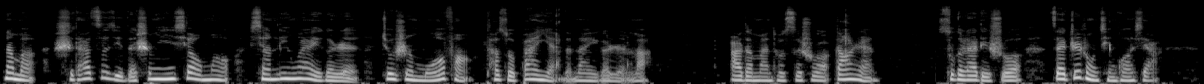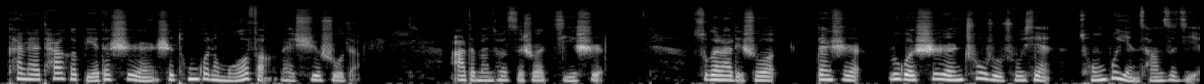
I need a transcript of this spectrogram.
那么，使他自己的声音相貌像另外一个人，就是模仿他所扮演的那一个人了。阿德曼托斯说：“当然。”苏格拉底说：“在这种情况下，看来他和别的诗人是通过了模仿来叙述的。”阿德曼托斯说：“即是。”苏格拉底说：“但是如果诗人处处出现，从不隐藏自己，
